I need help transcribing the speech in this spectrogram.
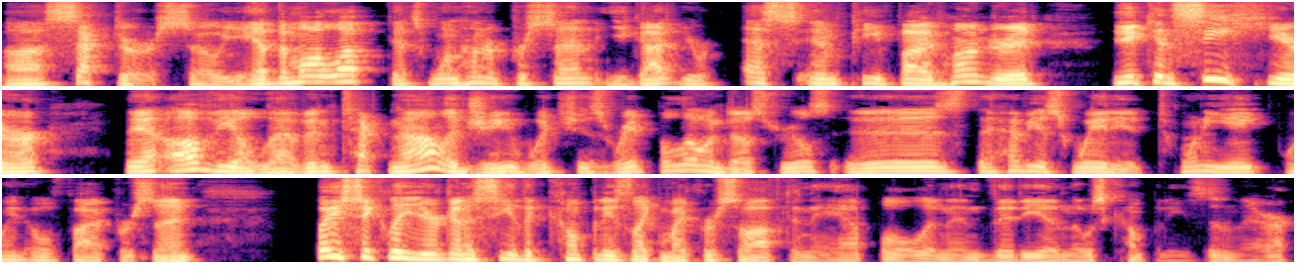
uh, sectors. So you add them all up, that's 100%. You got your S&P 500. You can see here that of the 11, technology, which is right below industrials, is the heaviest weighted, 28.05%. Basically, you're going to see the companies like Microsoft and Apple and Nvidia and those companies in there.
